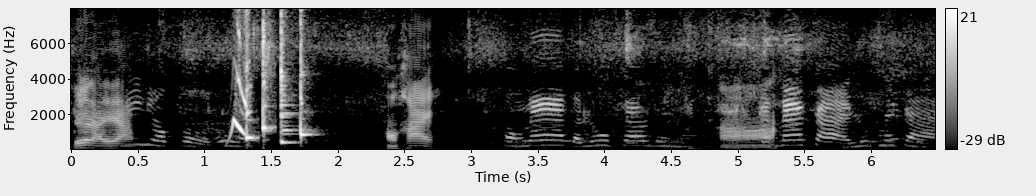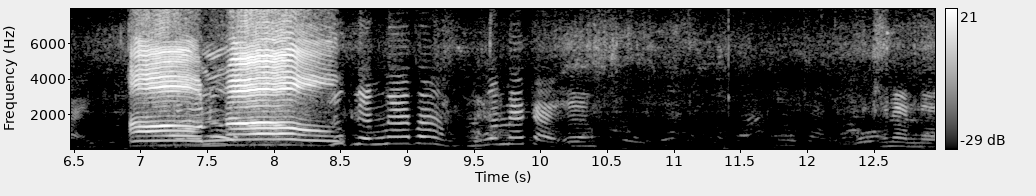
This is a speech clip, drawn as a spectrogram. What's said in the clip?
หรืออะไรยังนี่โยเกิร์ต ของใคร ของแม่กับลูกแก้วหนึงอ๋อ แต่แม่จ่ายลูกไม่จ่าย Oh no ลูกเลี้ยงแม่ป่ะหรือว่าแม่จ่ายเองนั่นแน่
